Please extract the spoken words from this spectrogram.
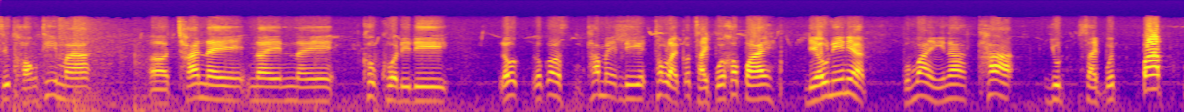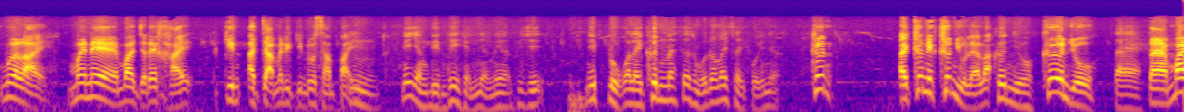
ซื้อของที่มาเอ่อใช้ในในในครอบครัวดีๆ แล้วแล้วก็ถ้าไม่ดีเท่าไหร่ก็ใส่ปุ๋ยเข้าไป เดี๋ยวนี้เนี่ยผมว่าอย่างนี้นะ ถ้าหยุดใส่ปุ๋ยปั๊บเมื่อไหร่ ไม่แน่ว่าจะได้ขายกินอาจจะไม่ได้กินด้วยซ้ำไปอืมนี่อย่างดินที่เห็นอย่างเนี้ยพี่ชินี่ปลูกอะไรขึ้นไหมถ้าสมมติว่าไม่ใส่ปุ๋ยเนี่ยขึ้นไอ้ขึ้นนี่ขึ้นอยู่แล้วละขึ้นอยู่ ขึ้นอยู่ แต่แต่ไม่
